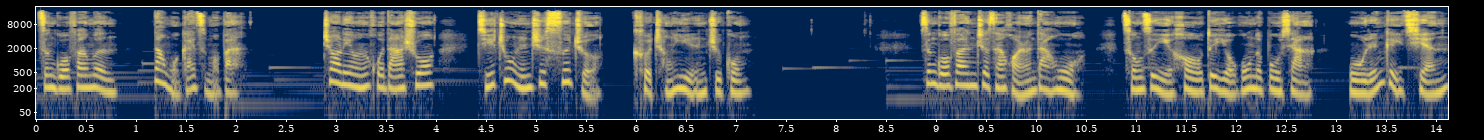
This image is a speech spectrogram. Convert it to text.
曾国藩问：“那我该怎么办？”赵烈文回答说：“集众人之私者，可成一人之功。”曾国藩这才恍然大悟，从此以后对有功的部下，武人给钱，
